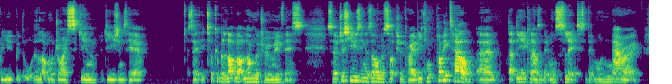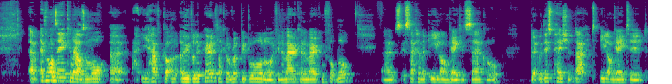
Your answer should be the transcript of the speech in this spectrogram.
we, there's a lot more dry skin adhesions here. So it took a lot, lot longer to remove this. So just using a Zollner suction probe, you can probably tell um, that the ear canal is a bit more slit, it's a bit more narrow. Um, everyone's ear canals are more, uh, you have got an oval appearance like a rugby ball or if in American, American football. Um, it's, it's like kind of an elongated circle. But with this patient, that elongated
